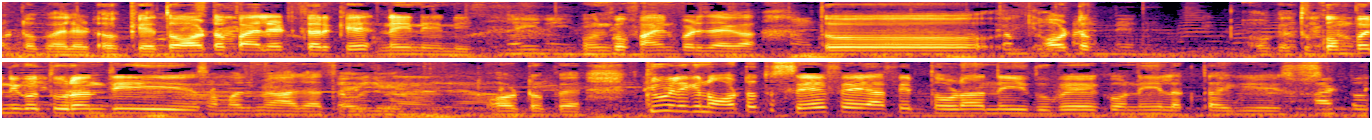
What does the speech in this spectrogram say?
ऑटो पायलट ओके तो ऑटो पायलट करके नहीं नहीं नहीं नहीं नहीं उनको फाइन पड़ जाएगा। तो ऑटो। ओके तो कंपनी को तुरंत ही समझ में आ जाता है कि ऑटो पे। क्यों? लेकिन ऑटो तो सेफ़ है या फिर थोड़ा नहीं दुबई को नहीं लगता है कि ऑटो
